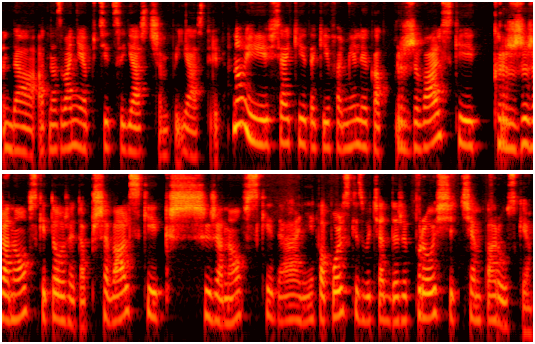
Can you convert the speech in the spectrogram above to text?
Да, от названия птицы ястреб, ястреб. Ну и всякие такие фамилии, как Пржевальский, Кржижановский, тоже это Пшевальский, Кшижановский, да, они по-польски звучат даже проще, чем по-русски.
